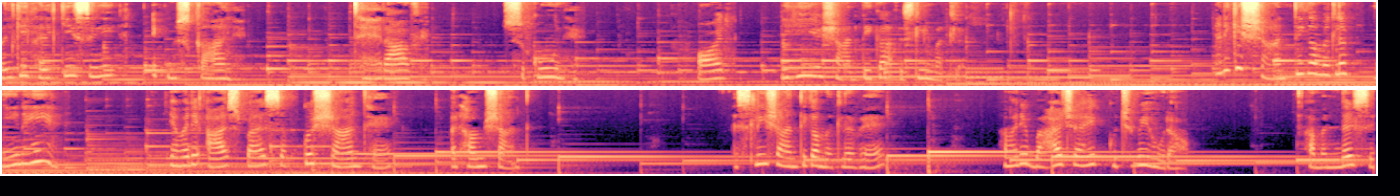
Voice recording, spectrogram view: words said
बल्कि हल्की सी एक मुस्कान है। ठहराव है, सुकून है, और यही है शांति का असली मतलब। कि शांति का मतलब ये नहीं है कि हमारे आसपास सब कुछ शांत है और हम शांत असली शांति का मतलब है, हमारे बाहर चाहे कुछ भी हो रहा हो, हम अंदर से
